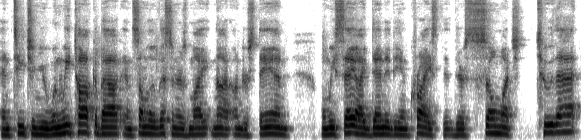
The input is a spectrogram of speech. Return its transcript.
and teaching you. When we talk about, and some of the listeners might not understand, when we say identity in Christ, there's so much to that.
